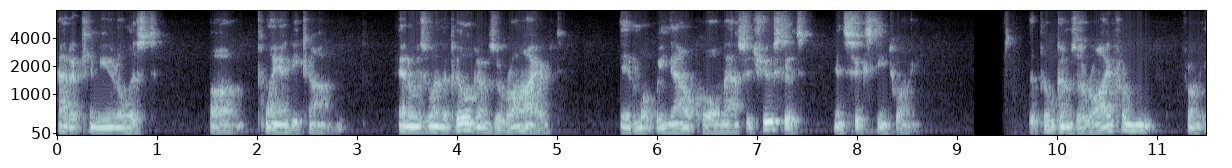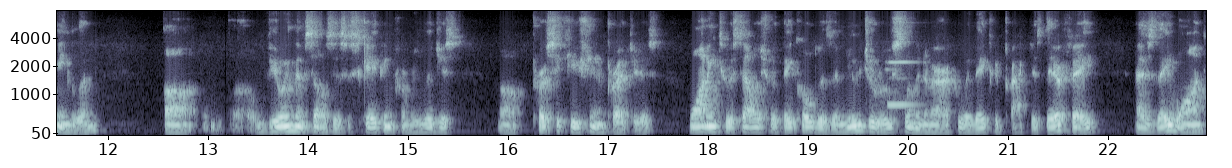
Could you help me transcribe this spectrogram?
had a communalist uh, planned economy. And it was when the Pilgrims arrived in what we now call Massachusetts in 1620. The Pilgrims arrived from, from England, uh, uh, viewing themselves as escaping from religious uh, persecution and prejudice, wanting to establish what they called as a new Jerusalem in America where they could practice their faith as they want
